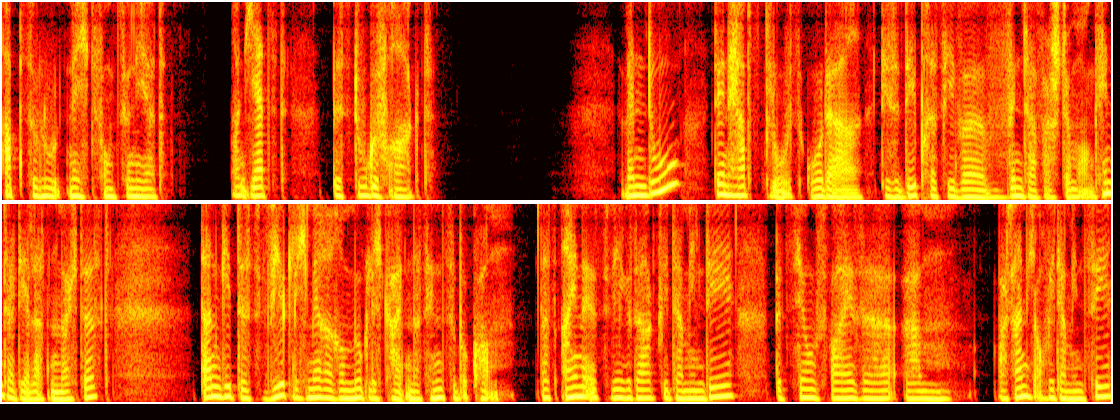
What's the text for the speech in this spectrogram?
absolut nicht funktioniert. Und jetzt bist du gefragt. Wenn du den Herbstblues oder diese depressive Winterverstimmung hinter dir lassen möchtest, dann gibt es wirklich mehrere Möglichkeiten, das hinzubekommen. Das eine ist, wie gesagt, Vitamin D, beziehungsweise ähm, wahrscheinlich auch Vitamin C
